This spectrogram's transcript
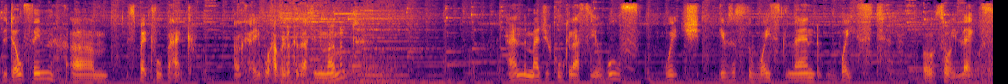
The Dolphin, um, Spectral Back. Okay, we'll have a look at that in a moment and the magical glacier wolf, which gives us the wasteland waist. Oh, sorry, legs.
